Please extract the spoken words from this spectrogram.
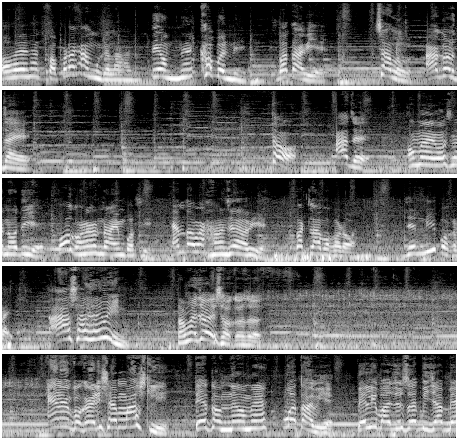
હવે એના કપડા કામ ગયેલા તે અમને ખબર નહીં. બતાવીએ. ચાલો આગળ જાય તો આજે અમે આવ્યો છે નદીએ. બહુ ઘણા ટાઈમ પછી. એમ તો અમે સાંજે આવીએ, કટલા પકડવા. જે નહીં પકડાય. આ છે હેમિન. તમે જોઈ શકો છો. એને પકડી છે માછલી. તે તમને અમે બતાવીએ. પેલી બાજુ છે બીજા બે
